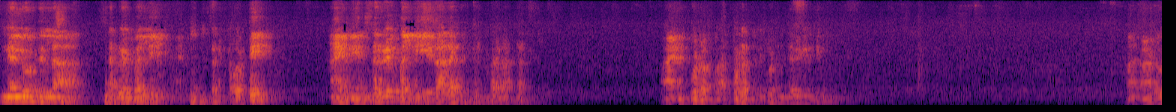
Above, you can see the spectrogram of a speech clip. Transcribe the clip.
నెల్లూరు జిల్లా సర్వేపల్లి చెప్తారు కాబట్టి ఆయన సర్వేపల్లి రాధాకృష్ణన్ గారు అంటారు ఆయన కూడా భారతరత్న ఇవ్వడం జరిగింది. ఆనాడు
